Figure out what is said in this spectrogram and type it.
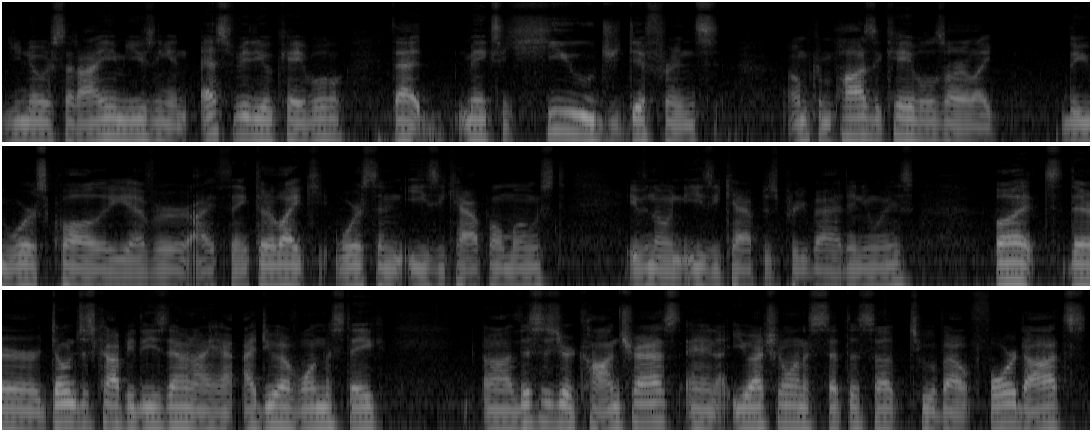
you notice that I am using an S video cable that makes a huge difference um, composite cables are like the worst quality ever. I think they're like worse than an Easy Cap almost, even though an Easy Cap is pretty bad anyways. But they're don't just copy these down. I ha- I do have one mistake. Uh, this is your contrast, and you actually want to set this up to about four dots.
